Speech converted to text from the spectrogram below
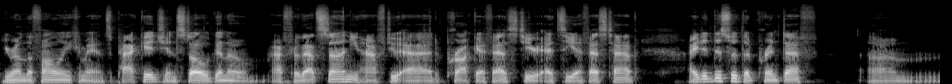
you run the following commands. Package, install GNOME. After that's done, you have to add procfs to your etcfs tab. I did this with a printf. Um,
